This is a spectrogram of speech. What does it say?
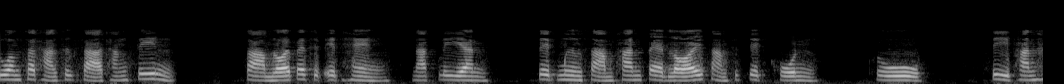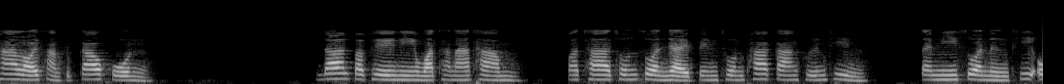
รวมสถานศึกษาทั้งสิ้น 381 แห่ง นักเรียน 73,837 คน ครู 4,539 คน ด้านประเพณีวัฒนธรรม ประชาชนส่วนใหญ่เป็นชนภาคกลางพื้นถิ่น แต่มีส่วนหนึ่งที่อ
